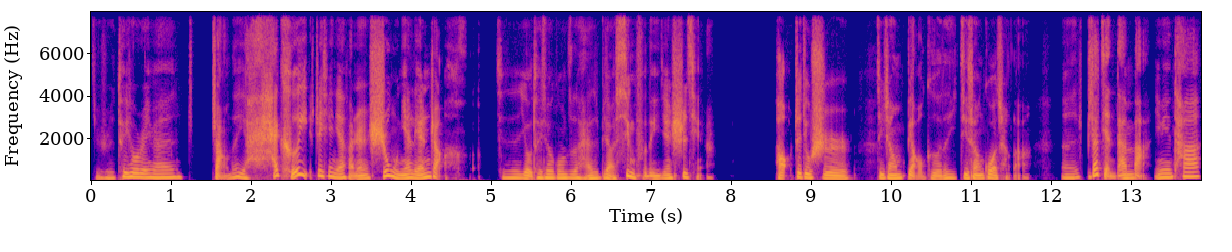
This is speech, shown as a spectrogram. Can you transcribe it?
就是退休人员涨的也还可以，这些年反正十五年连涨，其实有退休工资还是比较幸福的一件事情啊。好，这就是这张表格的计算过程了，嗯，比较简单吧，因为它。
